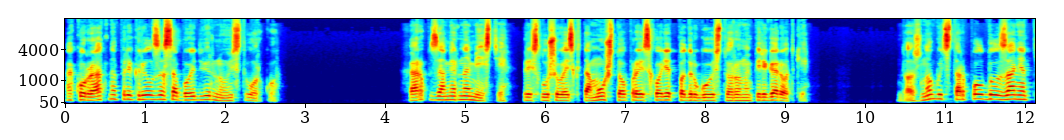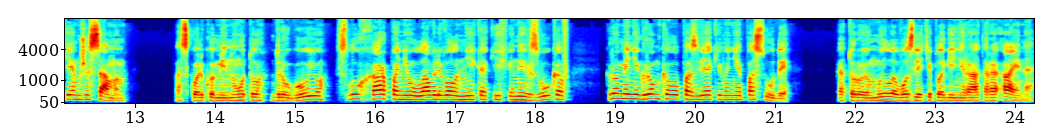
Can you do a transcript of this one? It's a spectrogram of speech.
аккуратно прикрыл за собой дверную створку. Харп замер на месте, прислушиваясь к тому, что происходит по другую сторону перегородки. Должно быть, Старпол был занят тем же самым, поскольку минуту, другую, слух Харпа не улавливал никаких иных звуков, кроме негромкого позвякивания посуды, которую мыло возле теплогенератора Айна.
